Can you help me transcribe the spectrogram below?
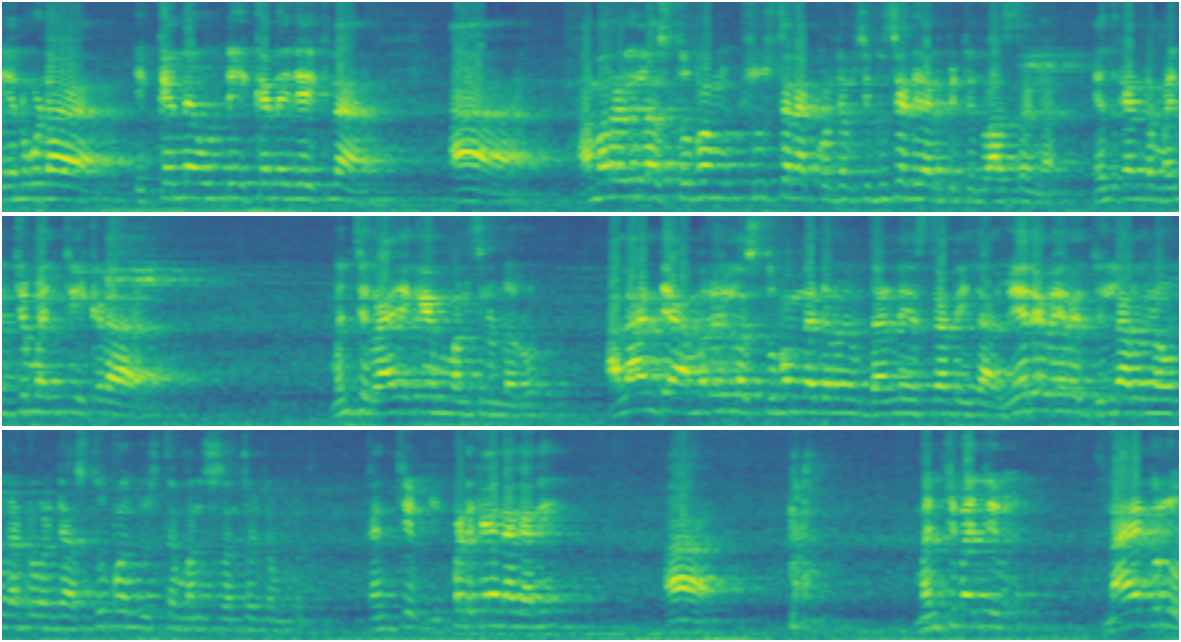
నేను కూడా ఇక్కడనే ఉండి ఇక్కడనే చేసిన ఆ అమరవీల స్థూపం చూస్తే నాకు కొంచెం సిగ్గుసేటుగా అనిపించింది వాస్తవంగా. ఎందుకంటే మంచి మంచి ఇక్కడ మంచి రాజకీయ మనుషులు ఉన్నారు. అలాంటి అమరవీరుల స్థూపం దగ్గర మేము దండేస్తుంటే ఇది వేరే వేరే జిల్లాల్లో ఉన్నటువంటి ఆ స్థూపం చూస్తే మనసు సంతోషం ఉంటుంది. కంచి ఇప్పటికైనా కానీ ఆ మంచి మంచి నాయకులు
